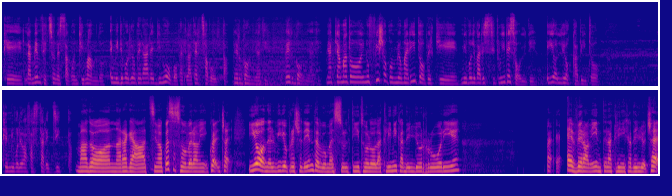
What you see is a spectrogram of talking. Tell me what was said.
che la mia infezione sta continuando e mi devo rioperare di nuovo per la terza volta. Vergognati, vergognati. Mi ha chiamato in ufficio con mio marito perché mi voleva restituire i soldi. Io lì ho capito che mi voleva far stare zitta. Madonna, ragazzi, ma queste sono veramente... Cioè, io nel video precedente avevo messo il titolo La clinica degli orrori Beh, è veramente la clinica degli... cioè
